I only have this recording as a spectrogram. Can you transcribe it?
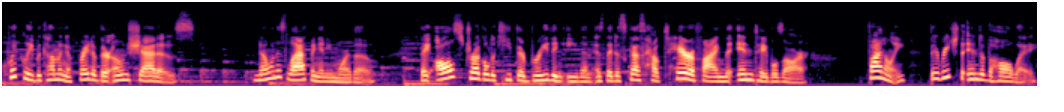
quickly becoming afraid of their own shadows. No one is laughing anymore, though. They all struggle to keep their breathing even as they discuss how terrifying the end tables are. Finally, they reach the end of the hallway.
